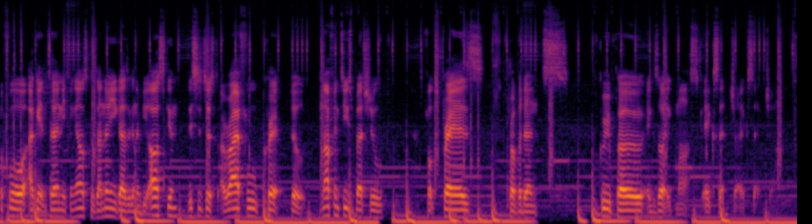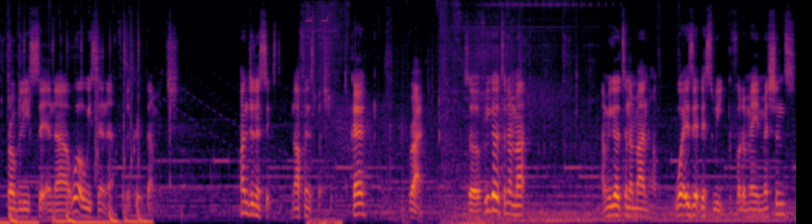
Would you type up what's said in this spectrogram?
before I get into anything else because I know you guys are going to be asking. This is just a rifle crit build. Nothing too special. Fox Prayers, Providence, Grupo, Exotic Mask, etc. etc. Probably sitting at, what are we sitting at for the crit damage? 160, nothing special, okay? Right, so if we go to the map and we go to the manhunt, what is it this week for the main missions?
